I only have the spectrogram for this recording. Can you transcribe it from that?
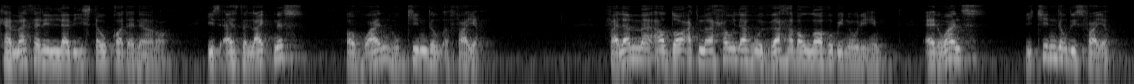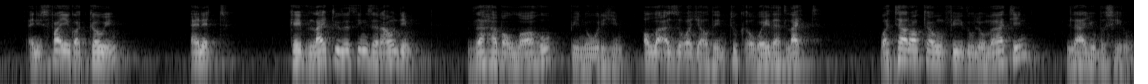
كمثل الذي استوقد نارا is as the likeness of one who kindled a fire فلما أضاعت ما حوله ذهب الله بنورهم and once he kindled his fire and his fire got going and it gave light to the things around him ذهب الله بنورهم Allah Azza wa Jal then took away that light وتركهم في ظلمات لا يبصرون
